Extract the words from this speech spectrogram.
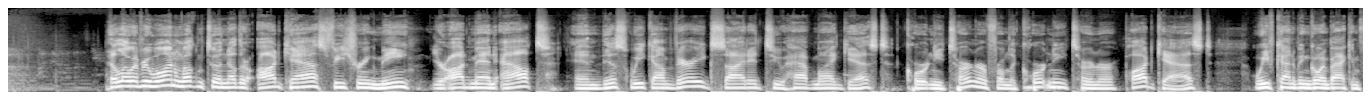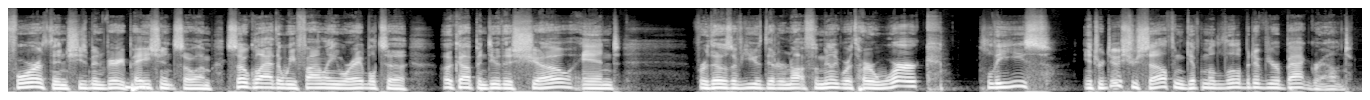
Hello, everyone. Welcome to another Oddcast featuring me, your Odd Man Out. And this week, I'm very excited to have my guest, Courtenay Turner from the Courtenay Turner Podcast. We've kind of been going back and forth, and she's been very mm-hmm. patient. So I'm so glad that we finally were able to hook up and do this show. And for those of you that are not familiar with her work, please introduce yourself and give them a little bit of your background.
